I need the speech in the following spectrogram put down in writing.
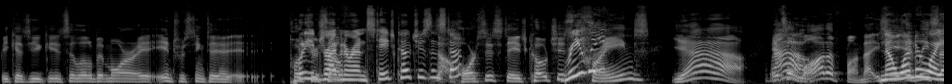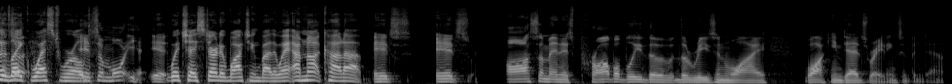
because you, it's a little bit more uh, interesting to uh, put what are you yourself- driving around stagecoaches and No, stuff? horses, stagecoaches, Really? trains. Yeah, it's a lot of fun. That, No see, wonder why you a- like Westworld. It's a more. yeah, It, Which I started watching, by the way. I'm not caught up. it's it's awesome, and it's probably the the reason why Walking Dead's ratings have been down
